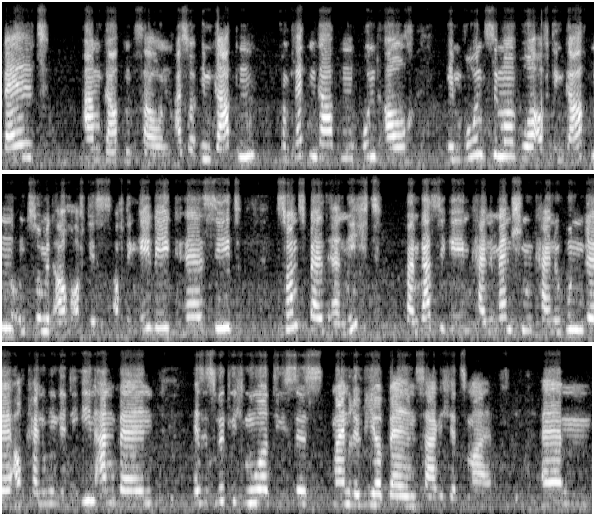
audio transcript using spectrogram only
bellt am Gartenzaun. Also im Garten, kompletten Garten und auch im Wohnzimmer, wo er auf den Garten und somit auch auf, das, auf den Gehweg äh, sieht. Sonst bellt er nicht. Beim Gassi gehen keine Menschen, keine Hunde, auch keine Hunde, die ihn anbellen. Es ist wirklich nur dieses mein Revier bellen, sage ich jetzt mal. Ähm,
